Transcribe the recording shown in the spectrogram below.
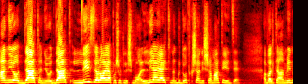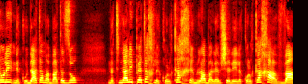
אני יודעת, אני יודעת, לי זה לא היה פשוט לשמוע, לי היה התנגדות כשאני שמעתי את זה. אבל תאמינו לי, נקודת המבט הזו נתנה לי פתח לכל כך חמלה בלב שלי, לכל כך אהבה.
